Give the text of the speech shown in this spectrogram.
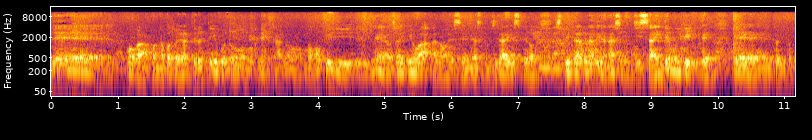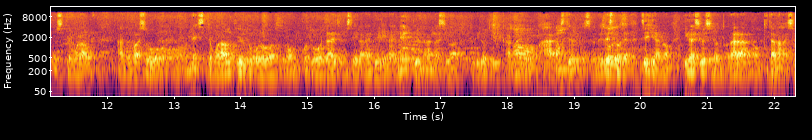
でここがこんなことをやってるっていうことをねあの、まあ、ホームページねあの最近はあの SNS の時代ですけど知っていただくだけじゃなしに実際に出向いていって、えー、取り組みを知ってもらう。あの場所を、ね、知ってもらうっていうところのことを大事にしていかないといけないねっていう話は時々考えて、はい、してるんですよね。ですのでぜひあの東吉野と奈良の北の端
